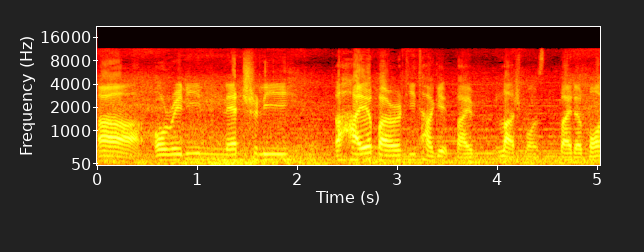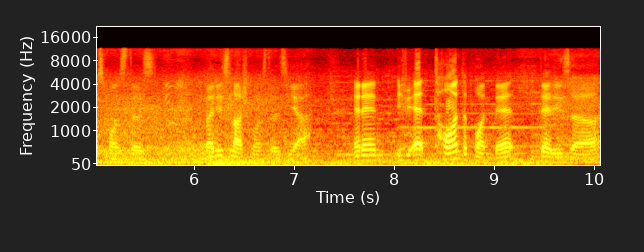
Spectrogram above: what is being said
are already naturally a higher priority target by large monst by the boss monsters. By these large monsters, yeah. And then if you add taunt upon that, that is uh,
